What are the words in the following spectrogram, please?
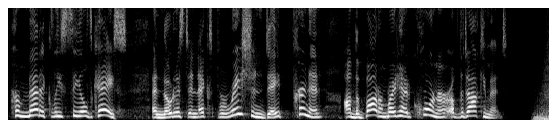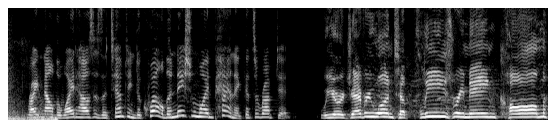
hermetically sealed case and noticed an expiration date printed on the bottom right-hand corner of the document. Right now, the White House is attempting to quell the nationwide panic that's erupted. We urge everyone to please remain calm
